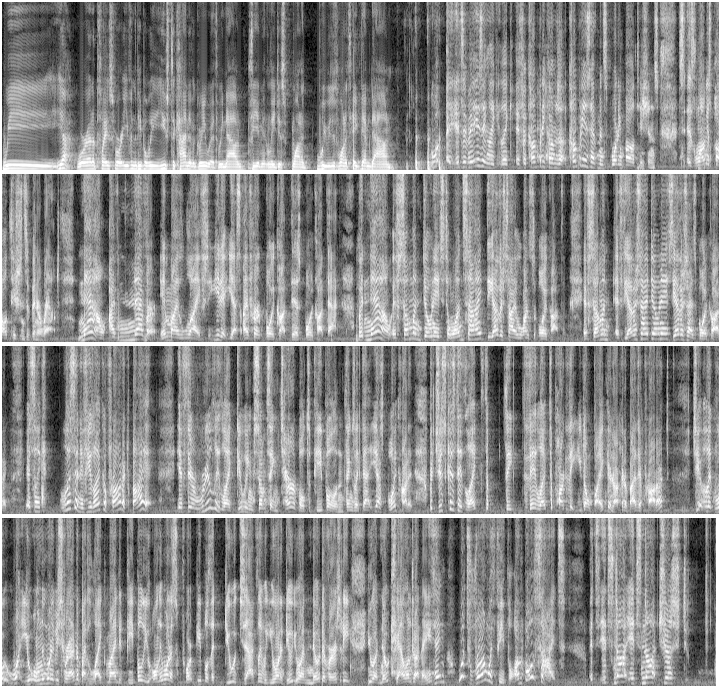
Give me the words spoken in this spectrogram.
we yeah we're at a place where even the people we used to kind of agree with we now vehemently just want to we just want to take them down well, it's amazing. Like, like if a company comes up companies have been supporting politicians as long as politicians have been around. Now, I've never in my life, you know, yes, I've heard boycott this, boycott that. But now, if someone donates to one side, the other side wants to boycott them. If someone, if the other side donates, the other side's boycotting. It's like, listen, if you like a product, buy it. If they're really like doing something terrible to people and things like that, yes, boycott it. But just because they like the they they like the party that you don't like, you're not going to buy their product. Like what? You only want to be surrounded by like-minded people. You only want to support people that do exactly what you want to do. You want no diversity. You want no challenge on anything. What's wrong with people on both sides? It's it's not it's not just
